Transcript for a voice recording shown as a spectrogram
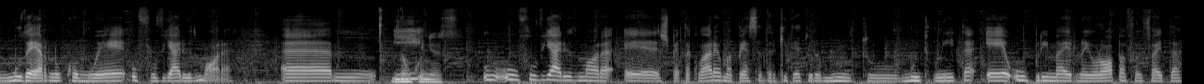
moderno, como é o fluviário de Mora. Não e- conheço. O, o Fluviário de Mora é espetacular, é uma peça de arquitetura muito, muito bonita. É o primeiro na Europa, foi feita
